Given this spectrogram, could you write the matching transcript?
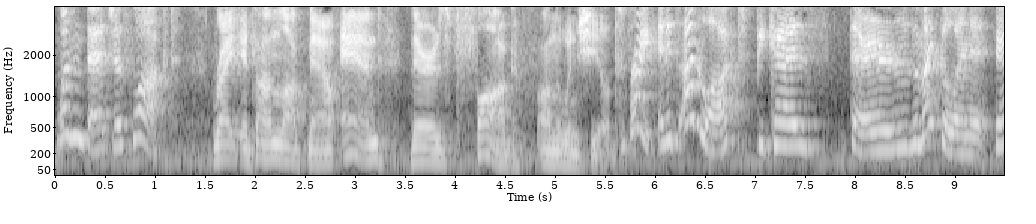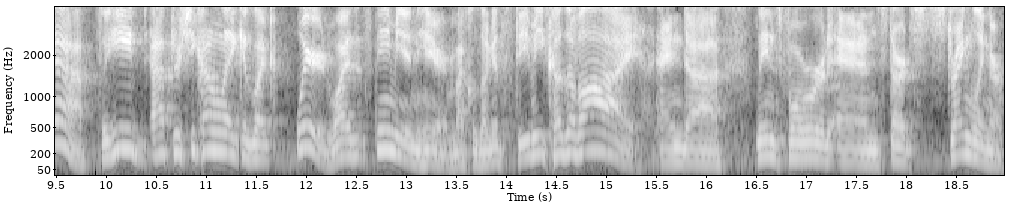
wasn't that just locked?" Right, it's unlocked now, and there's fog on the windshield. Right, and it's unlocked because there's a Michael in it. Yeah, so he, after she kind of like is like, weird, why is it steamy in here? Michael's like, it's steamy because of I, and uh, leans forward and starts strangling her.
